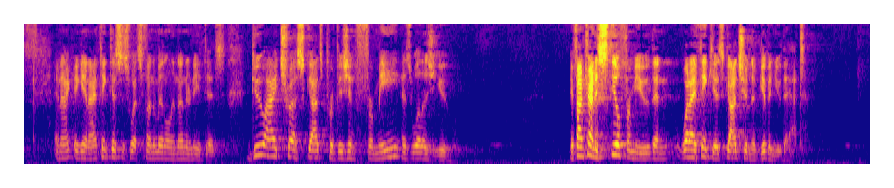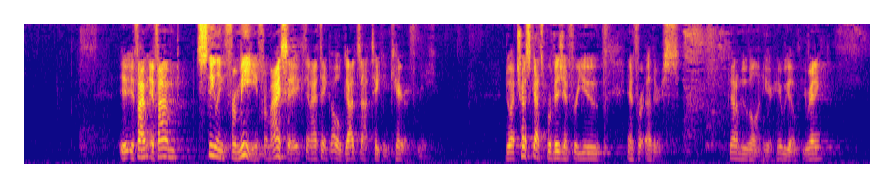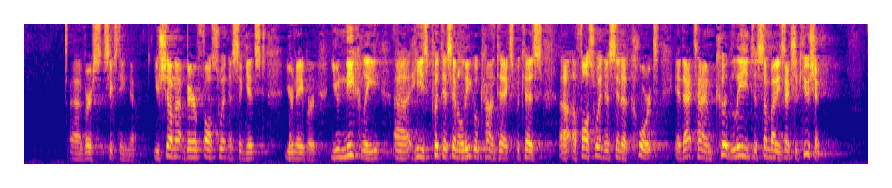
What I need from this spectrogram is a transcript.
and I, again, I think this is what's fundamental and underneath this. Do I trust God's provision for me as well as you? If I'm trying to steal from you, then what I think is God shouldn't have given you that. If I'm, if I'm stealing for me, for my sake, then I think, oh, God's not taking care of me. Do I trust God's provision for you and for others? Got to move on here. Here we go. You ready? Uh, verse 16 now. You shall not bear false witness against your neighbor. Uniquely, uh, he's put this in a legal context because uh, a false witness in a court at that time could lead to somebody's execution.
